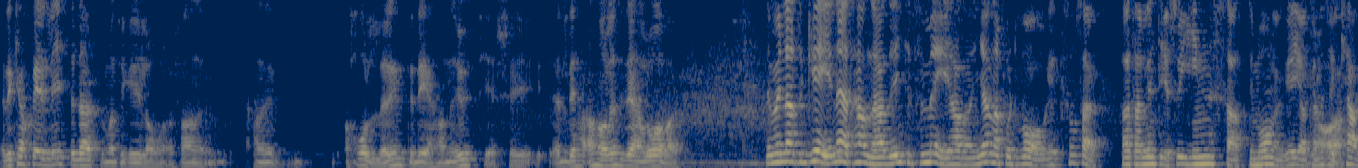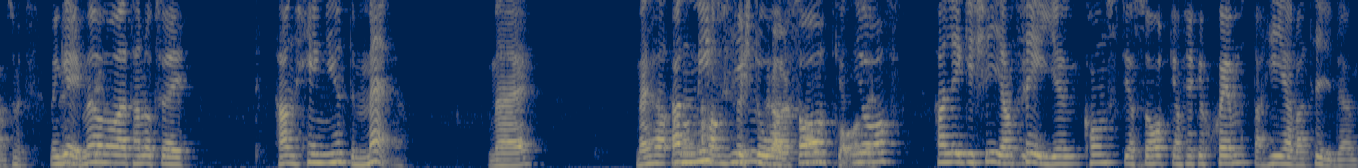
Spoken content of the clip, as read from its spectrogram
Det kanske är lite därför man tycker illa om honom, för han, han håller inte det han utger sig, eller det, han håller inte det han lovar. Nej men alltså grejen är att han hade inte för mig, hade han gärna fått vara liksom så här, att han inte är så insatt i många grejer, att han Ja. inte kan så mycket. Men grejen med honom att han också är, han hänger ju inte med. Nej. Nej, han, Han missförstår hindrar saker, samtalet. ja. Han lägger sig han säger konstiga saker, han försöker skämta hela tiden.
